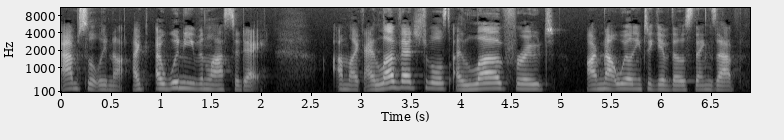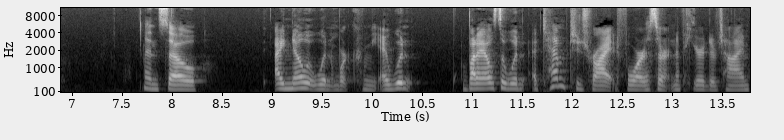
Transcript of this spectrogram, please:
Absolutely not. I, I wouldn't even last a day. I'm like, I love vegetables, I love fruit. I'm not willing to give those things up. And so I know it wouldn't work for me. I wouldn't, but I also wouldn't attempt to try it for a certain period of time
